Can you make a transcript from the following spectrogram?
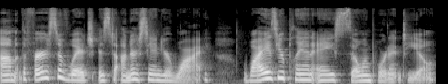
Um, the first of which is to understand your why. Why is your plan A so important to you?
